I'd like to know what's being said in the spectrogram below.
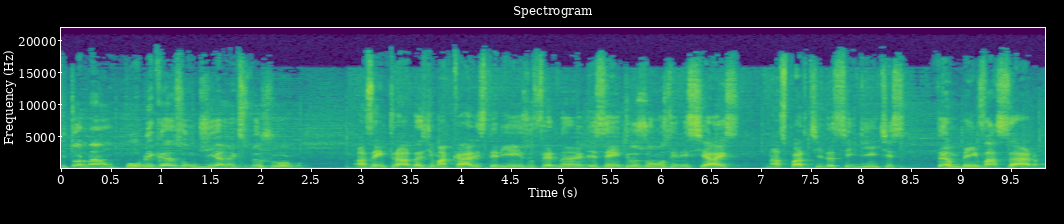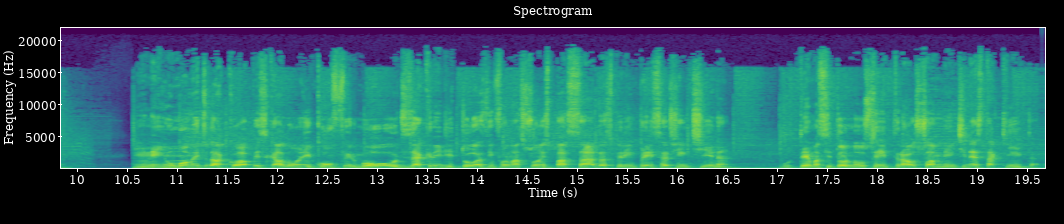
se tornaram públicas um dia antes do jogo. As entradas de McAllister e Enzo Fernandes entre os 11 iniciais nas partidas seguintes também vazaram. Em nenhum momento da Copa, Scaloni confirmou ou desacreditou as informações passadas pela imprensa argentina. O tema se tornou central somente nesta quinta.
